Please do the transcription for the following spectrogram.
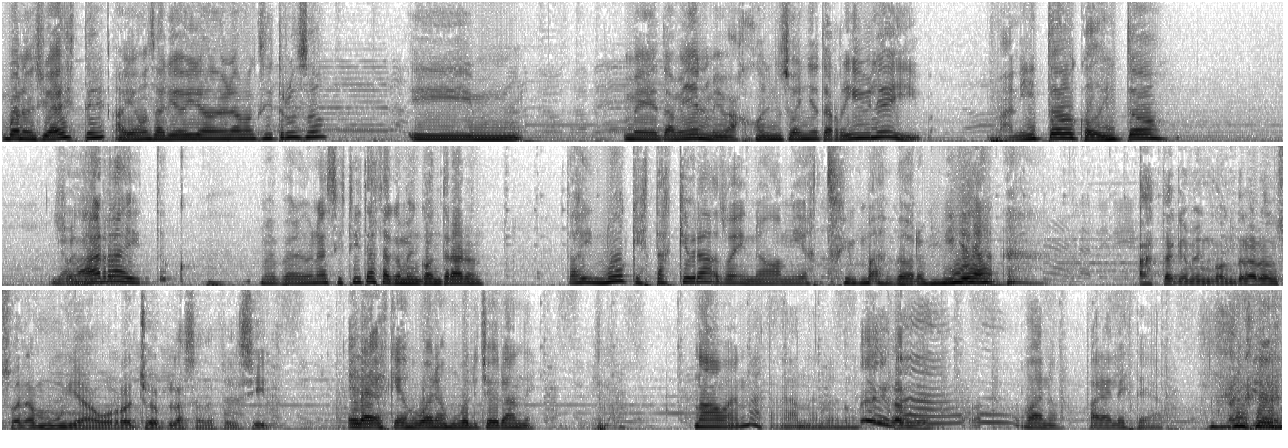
bueno, en Ciudad Este habíamos salido a ir a ver a Maxi Truso y mm, me, también me bajó el sueño terrible y manito, codito, la Sueñito. barra y tuc, me pegué una cistita hasta que me encontraron. Entonces, no, que estás quebrada. Yo, "Ay, no, amiga, estoy más dormida. Hasta que me encontraron suena muy a borracho de plaza, te felicito. Era, es que es bueno, es un boliche grande. No, bueno, no es tan grande. Es grande. Bueno, para el este. Hay quienes-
